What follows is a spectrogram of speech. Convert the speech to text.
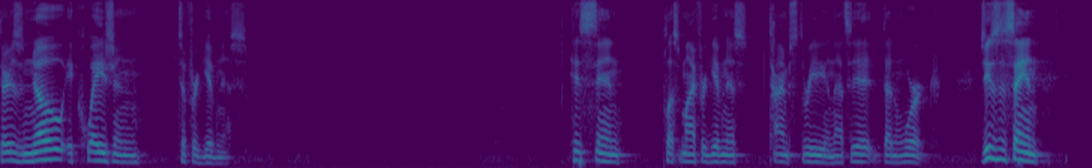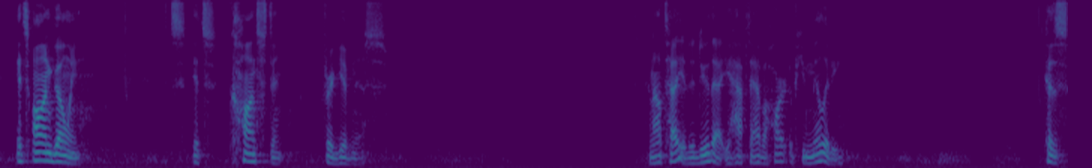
There is no equation to forgiveness. His sin plus my forgiveness times three, and that's it. Doesn't work. Jesus is saying it's ongoing, it's, it's constant forgiveness. And I'll tell you, to do that, you have to have a heart of humility. Because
